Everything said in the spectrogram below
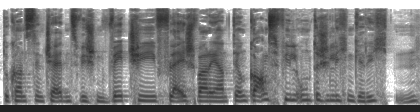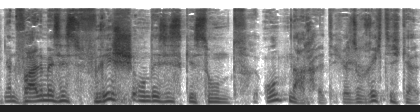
Du kannst entscheiden zwischen Veggie, Fleischvariante und ganz viel unterschiedlichen Gerichten. Ja, und vor allem, es ist frisch und es ist gesund und nachhaltig. Also richtig geil.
